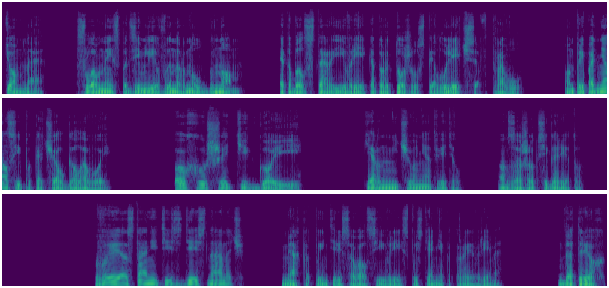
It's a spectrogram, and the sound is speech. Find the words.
темное, словно из-под земли вынырнул гном. Это был старый еврей, который тоже успел улечься в траву. Он приподнялся и покачал головой. «Ох уж эти гои!» Керн ничего не ответил. Он зажег сигарету. «Вы останетесь здесь на ночь?» — мягко поинтересовался еврей спустя некоторое время. «До трех.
